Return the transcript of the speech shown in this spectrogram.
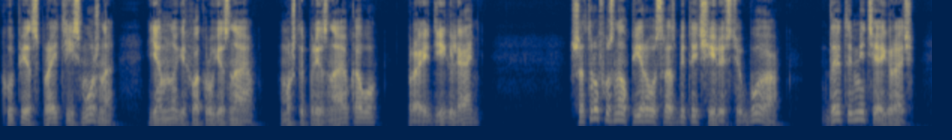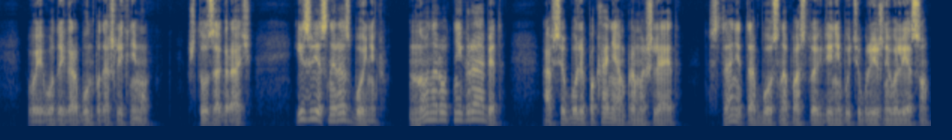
«Купец, пройтись можно? Я многих в округе знаю. Может, и признаю кого?» Пройди, глянь. Шатров узнал первого с разбитой челюстью. Буа! Да это Митяй грач. Воевода и Горбун подошли к нему. Что за грач? Известный разбойник. Но народ не грабит, а все более по коням промышляет. Станет обоз на постой где-нибудь у ближнего лесу.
